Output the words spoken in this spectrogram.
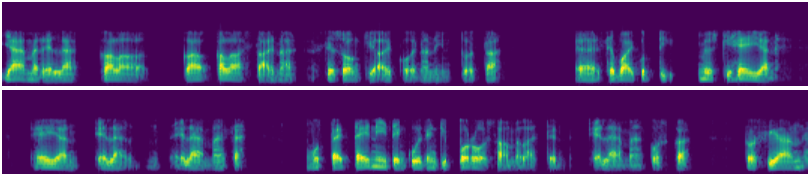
jäämerellä kala, ka, kalassa aina sesonkiaikoina, niin tuota, se vaikutti myöskin heidän, heidän elä, elämänsä, mutta että eniten kuitenkin porosaamelaisten elämään, koska tosiaan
